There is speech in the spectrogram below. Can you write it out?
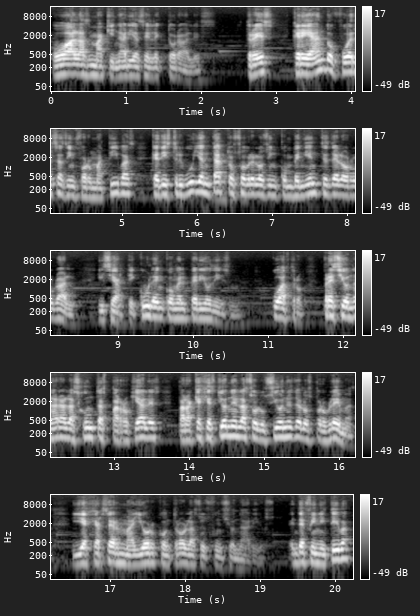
o a las maquinarias electorales. Tres, creando fuerzas informativas que distribuyan datos sobre los inconvenientes de lo rural y se articulen con el periodismo. 4. Presionar a las juntas parroquiales para que gestionen las soluciones de los problemas y ejercer mayor control a sus funcionarios. En definitiva,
